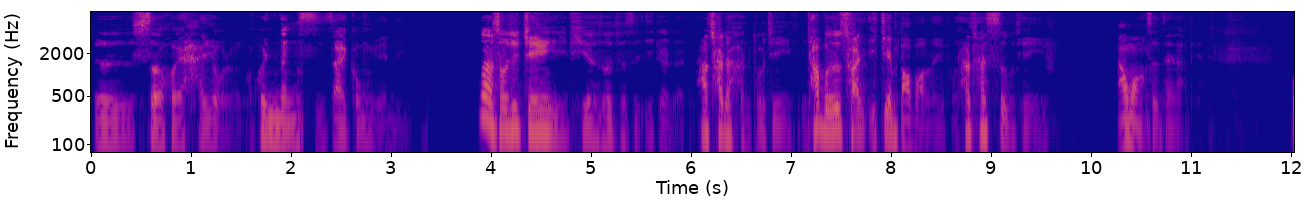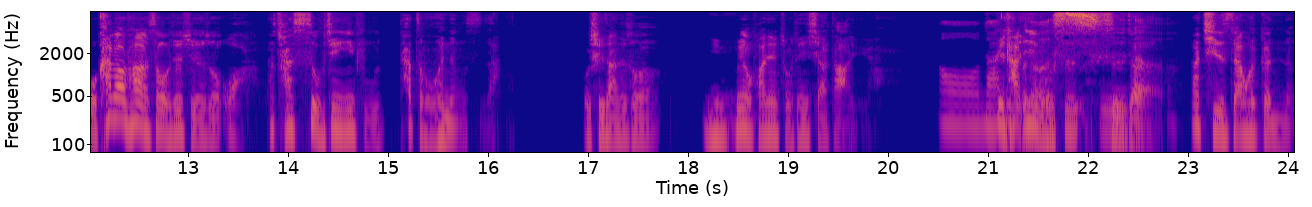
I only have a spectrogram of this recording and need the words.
呃社会还有人会能死在公园里。那时候去监狱遗体的时候，就是一个人，他穿了很多件衣服，他不是穿一件薄薄的衣服，他穿四五件衣服，然后往生在那边。我看到他的时候，我就觉得说，哇，他穿四五件衣服，他怎么会能死啊？我学长就说，你没有发现昨天下大雨？哦，因为他衣服是湿的，那其实这样会更冷，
